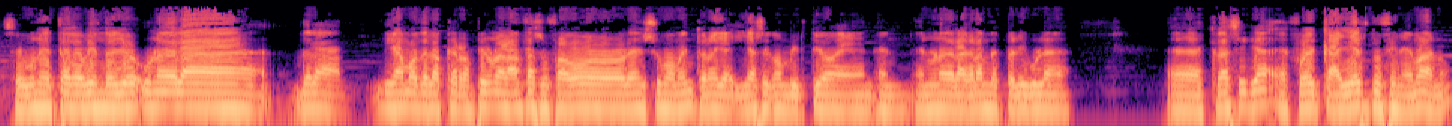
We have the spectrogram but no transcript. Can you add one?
según he estado viendo yo, una de las, de las, digamos, de los que rompieron una lanza a su favor en su momento, ¿no? Y ya, se convirtió en, en, una de las grandes películas eh, clásicas, eh, fue Cayer du Cinema, ¿no?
